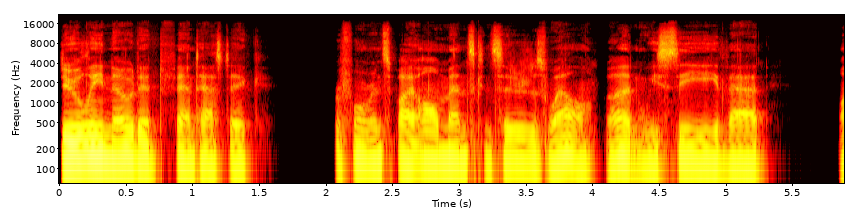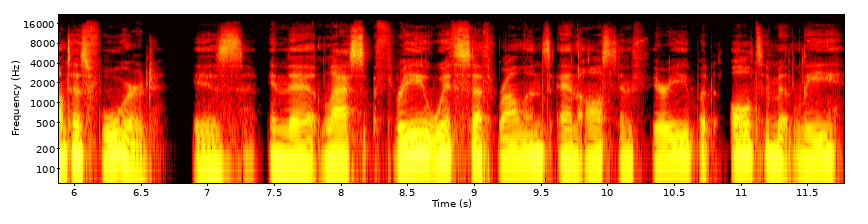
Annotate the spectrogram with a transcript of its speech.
duly noted fantastic performance by all men's considered as well but we see that montez ford is in the last three with seth rollins and austin theory but ultimately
